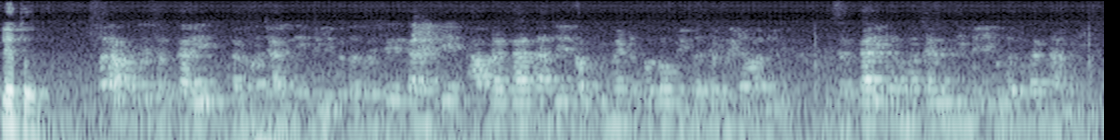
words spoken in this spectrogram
લેતો હતો. સર આપણે સરકારી કર્મચારીની મિલીભગત હોય છે? કારણ કે આ પ્રકારના જે ડોક્યુમેન્ટ અથવા તો વિગતો મેળવવાની સરકારી કર્મચારીની મિલીભગત વગર ના મળી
